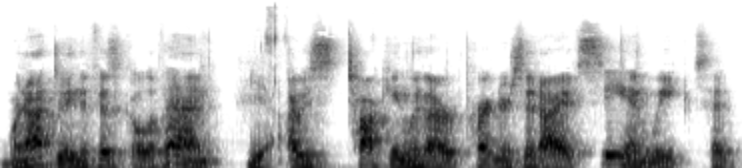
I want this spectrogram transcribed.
we're not doing the physical event, yeah, I was talking with our partners at IFC, and we said,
